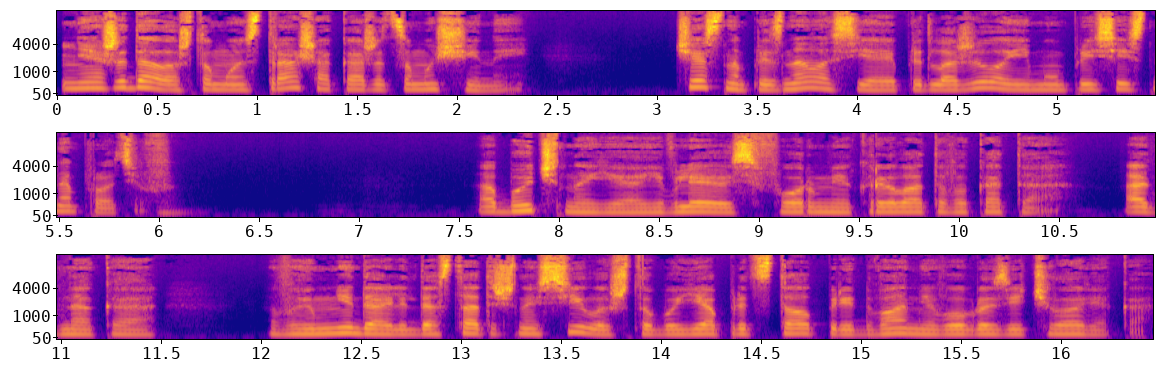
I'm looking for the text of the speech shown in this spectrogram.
Не ожидала, что мой страж окажется мужчиной. Честно призналась я и предложила ему присесть напротив. Обычно я являюсь в форме крылатого кота, однако вы мне дали достаточно силы, чтобы я предстал перед вами в образе человека.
